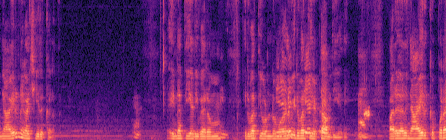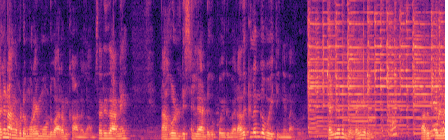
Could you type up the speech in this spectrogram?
ஞாயிறு நிகழ்ச்சி இருக்கிறது. என்ன தேதி வரும்? இருபத்தி ஒன்று மேலும் இருபத்தி எட்டாம் தேதி. வருகிற ஞாயிற்கு பிறகு நாங்கள் விடுமுறை மூன்று வாரம் காணலாம். சரிதானே? நகுல் டிஸ்னிலேண்டுக்கு போயிடுவார் அதுக்குள்ள எங்க போயிட்டீங்க நகுல் கையெடுங்க கையெடுங்க அதுக்குள்ள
